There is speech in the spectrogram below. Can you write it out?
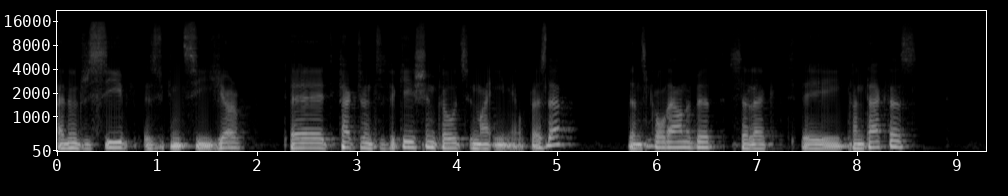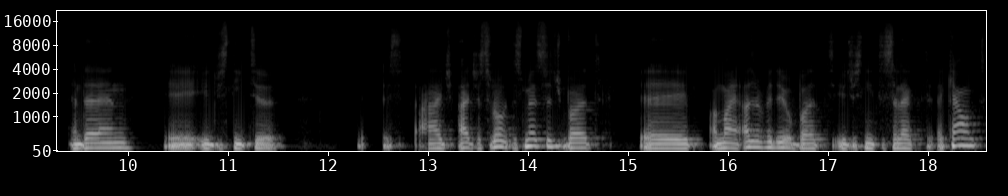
I don't receive, as you can see here, uh, factor notification codes in my email. Press that, then scroll down a bit, select a contact us, and then uh, you just need to, I, I just wrote this message, but uh, on my other video, but you just need to select account,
